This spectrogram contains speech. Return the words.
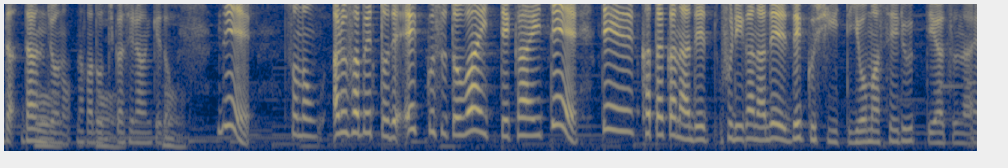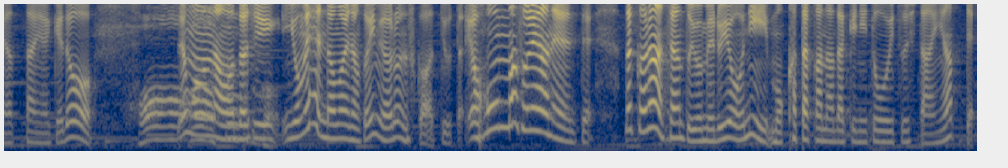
だ男女の。なんかどっちか知らんけど、でそのアルファベットで X と Y って書いてでカタカナで振り仮名でゼクシーって読ませるってやつなんやったんやけどはあでもな私読めへん名前なんか意味あるんですか？って言ったら「いやほんまそれやねん」って。だからちゃんと読めるようにもうカタカナだけに統一したんやって。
